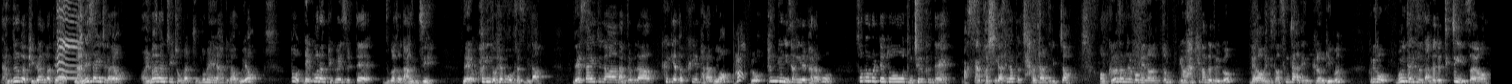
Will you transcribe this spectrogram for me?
남들과 비교하는 것 같아요. 남의 사이즈가요, 얼마나인지 정말 궁금해 하기도 하고요. 또, 내 거랑 비교했을 때 누가 더 나은지, 네, 확인도 해보고 그렇습니다. 내 사이즈가 남들보다 크기가 더 크길 바라고요. 그리고 평균 이상이길 바라고, 소변 볼 때도 덩치는 큰데, 막상 겉시가 생각보다 작은 사람들 있죠? 어, 그런 사람들 보면은 좀 묘한 쾌감도 들고, 내가 왠지 더 승자가 된 그런 기분? 그리고 목욕탕에서 남자들 특징이 있어요.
